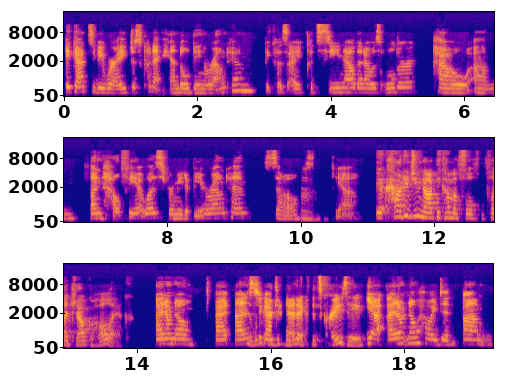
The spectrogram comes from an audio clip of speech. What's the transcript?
it got to be where I just couldn't handle being around him because I could see now that I was older how um unhealthy it was for me to be around him. So, Mm. yeah, how did you not become a full-fledged alcoholic? I don't know. I honest With to your God, genetics, it's crazy. Yeah, I don't know how I did. Um,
